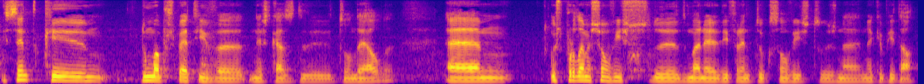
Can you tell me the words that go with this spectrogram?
E sente que, de uma perspectiva, neste caso de Tondela, um, ehm, os problemas são vistos de, de, maneira diferente do que são vistos na, na capital?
